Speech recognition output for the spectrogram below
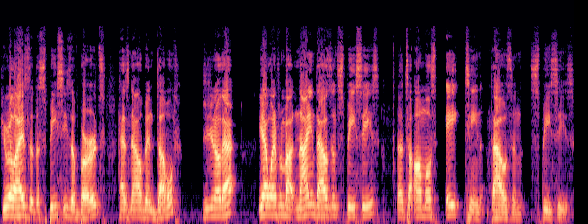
Do you realize that the species of birds has now been doubled? Did you know that? Yeah, it went from about 9,000 species uh, to almost 18,000 species.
